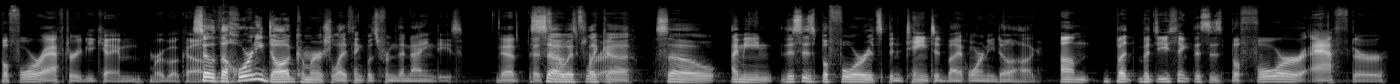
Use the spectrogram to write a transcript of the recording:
Before or after he became RoboCop. So the horny dog commercial I think was from the 90s. that, that so it's like correct. a so I mean, this is before it's been tainted by horny dog. Um. But but do you think this is before or after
